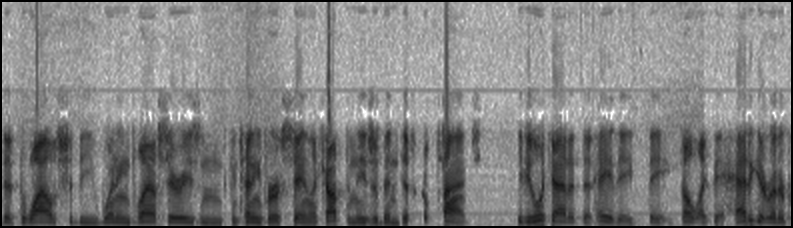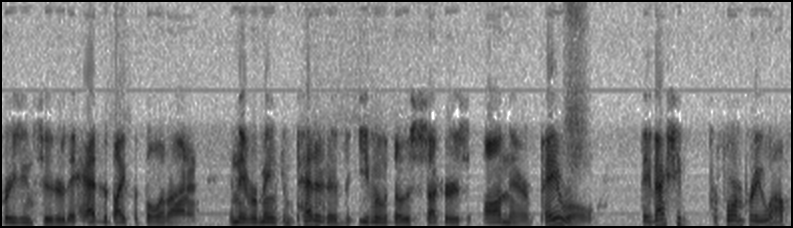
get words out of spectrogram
that the Wild should be winning playoff series and contending for a Stanley Cup, then these have been difficult times. If you look at it that hey, they they felt like they had to get rid of Parise and Suter, they had to bite the bullet on it, and they've remained competitive even with those suckers on their payroll. They've actually performed pretty well.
